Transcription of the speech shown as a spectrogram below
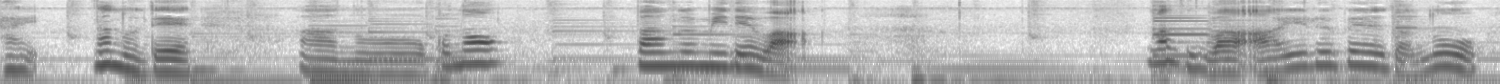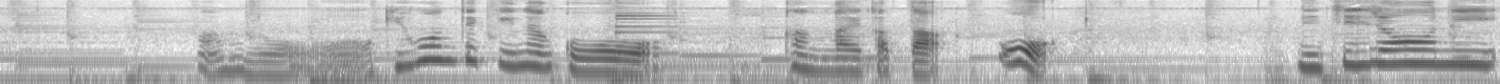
はい、なのであのこの番組ではまずはアイルベーダのあの基本的なこう考え方を日常に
